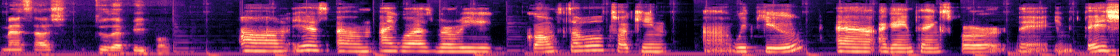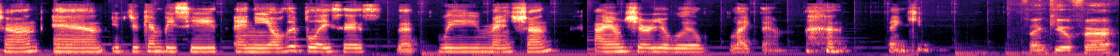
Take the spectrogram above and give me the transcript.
message to the people. Um, yes, um, I was very comfortable talking uh, with you. Uh, again, thanks for the invitation. And if you can visit any of the places that we mentioned, I am sure you will like them. Thank you. Thank you, Fer.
